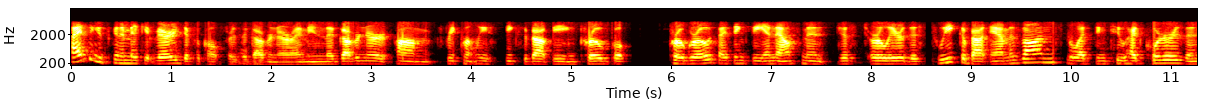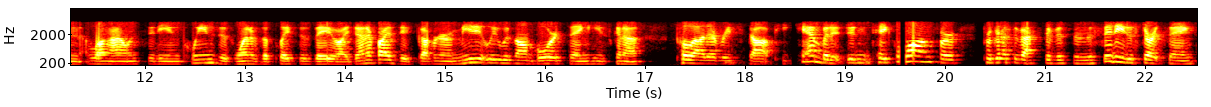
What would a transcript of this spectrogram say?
I think it's going to make it very difficult for the governor. I mean, the governor um, frequently speaks about being pro pro growth. I think the announcement just earlier this week about Amazon selecting two headquarters in Long Island City and Queens is one of the places they've identified. The governor immediately was on board saying he's going to pull out every stop he can, but it didn't take long for progressive activists in the city to start saying,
